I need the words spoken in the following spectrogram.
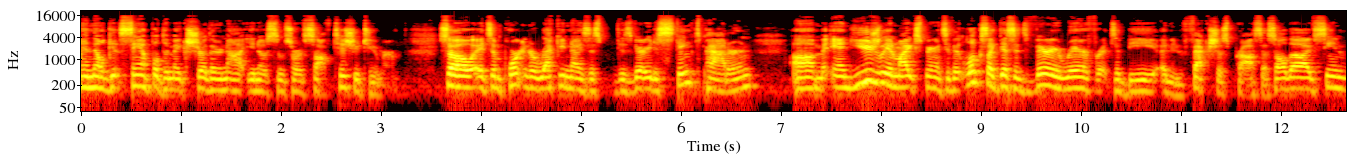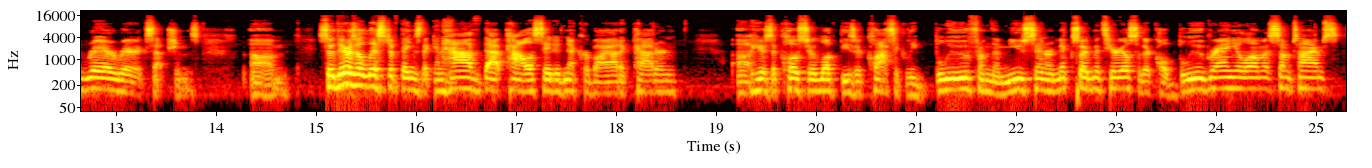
and they'll get sampled to make sure they're not, you know, some sort of soft tissue tumor. So it's important to recognize this, this very distinct pattern. Um, and usually, in my experience, if it looks like this, it's very rare for it to be an infectious process, although I've seen rare, rare exceptions. Um, so there's a list of things that can have that palisaded necrobiotic pattern. Uh, here's a closer look. These are classically blue from the mucin or myxoid material, so they're called blue granulomas sometimes.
